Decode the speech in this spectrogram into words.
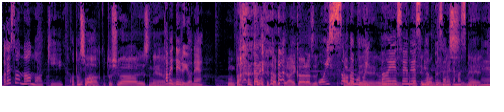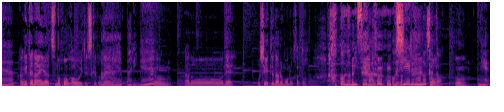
足立さん何の秋？今年は。今年はですね食べてるよねうん、食べ 食べてる。相変わらず 美味しそうなものいっぱい SNS にアップされてますもんね。あげてないやつの方が多いですけどね。あやっぱりね、うん、あのー、ね教えてなるものかと。ここの店は教えるものかと。う、ん、ね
